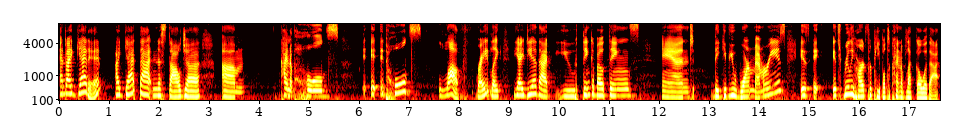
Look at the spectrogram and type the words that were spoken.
and I get it. I get that nostalgia um, kind of holds it, it holds love, right? Like the idea that you think about things and they give you warm memories is it, it's really hard for people to kind of let go of that.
